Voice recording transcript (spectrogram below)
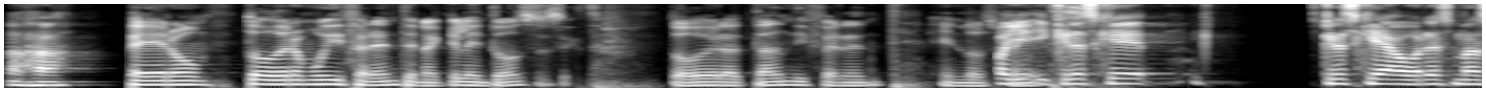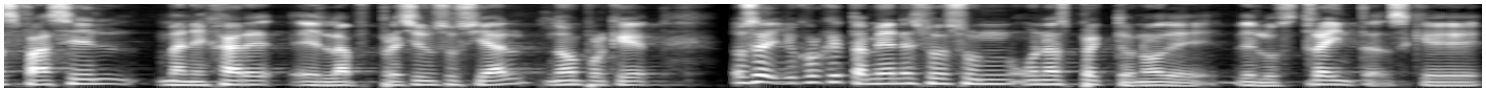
Ajá. Pero todo era muy diferente en aquel entonces, Héctor. Todo era tan diferente en los Oye, ¿y 20s. crees que crees que ahora es más fácil manejar eh, la presión social? No, porque, no sé, yo creo que también eso es un, un aspecto, ¿no? De, de los 30, que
